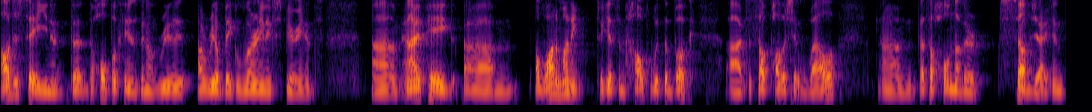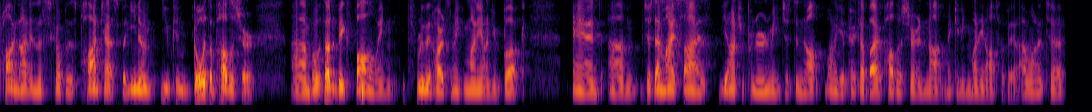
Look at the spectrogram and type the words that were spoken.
I'll just say, you know, the the whole book thing has been a really a real big learning experience. Um, and I've paid um, a lot of money to get some help with the book uh, to self publish it well. Um, that's a whole nother subject and probably not in the scope of this podcast, but you know, you can go with a publisher, um, but without a big following, it's really hard to make money on your book. And um, just at my size, the entrepreneur in me just did not want to get picked up by a publisher and not make any money off of it. I wanted to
